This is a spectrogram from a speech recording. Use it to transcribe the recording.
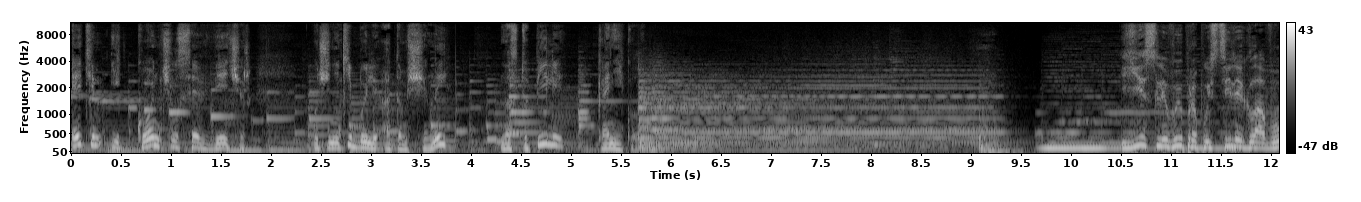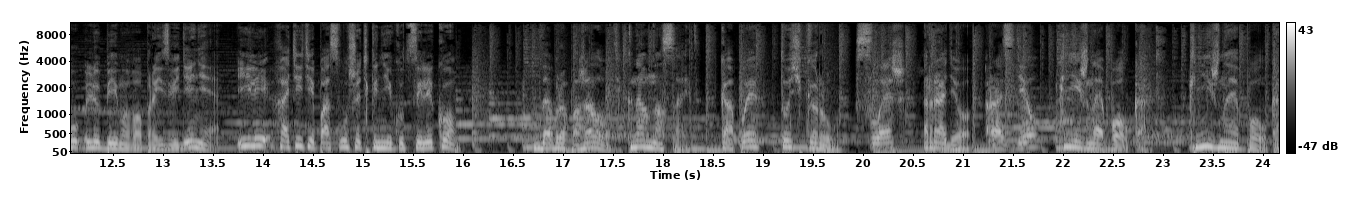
Этим и кончился вечер. Ученики были отомщены, наступили каникулы. Если вы пропустили главу любимого произведения или хотите послушать книгу целиком, добро пожаловать к нам на сайт kp.ru слэш радио раздел «Книжная полка». Книжная полка.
